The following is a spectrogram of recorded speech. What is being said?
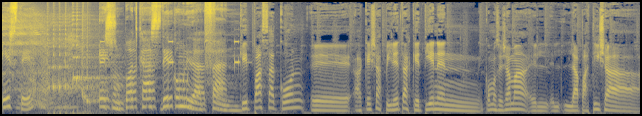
Este es un podcast de comunidad fan. ¿Qué pasa con eh, aquellas piletas que tienen, ¿cómo se llama? El- el- la pastilla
